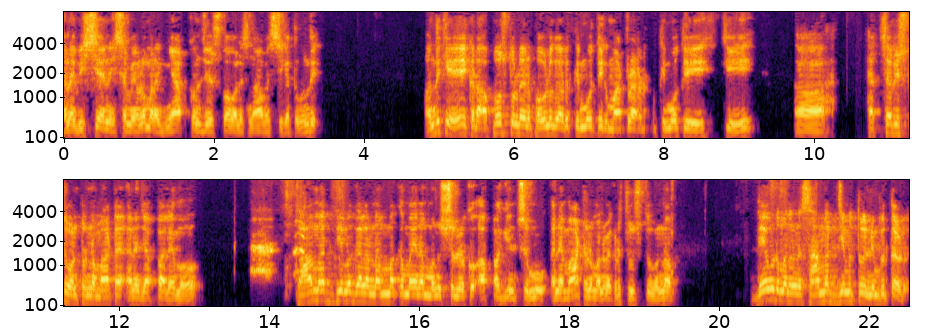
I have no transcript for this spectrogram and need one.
అనే విషయాన్ని ఈ సమయంలో మనం జ్ఞాపకం చేసుకోవాల్సిన ఆవశ్యకత ఉంది. అందుకే ఇక్కడ అపోస్తులైన పౌలు గారు తిమోతికి మాట్లాడు తిమోతికి ఆ హెచ్చరిస్తూ అంటున్న మాట అని చెప్పాలేమో. సామర్థ్యము గల నమ్మకమైన మనుషులకు అప్పగించుము అనే మాటను మనం ఇక్కడ చూస్తూ ఉన్నాం. దేవుడు మనల్ని సామర్థ్యముతో నింపుతాడు.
